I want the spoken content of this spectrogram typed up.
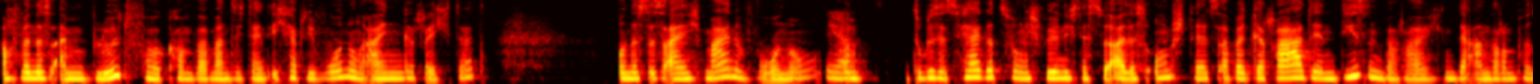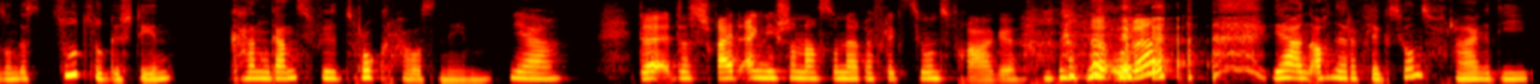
Auch wenn das einem blöd vorkommt, weil man sich denkt, ich habe die Wohnung eingerichtet und es ist eigentlich meine Wohnung ja. und du bist jetzt hergezogen, ich will nicht, dass du alles umstellst, aber gerade in diesen Bereichen der anderen Person das zuzugestehen, kann ganz viel Druck rausnehmen. Ja, das schreit eigentlich schon nach so einer Reflexionsfrage, oder? ja, und auch eine Reflexionsfrage, die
